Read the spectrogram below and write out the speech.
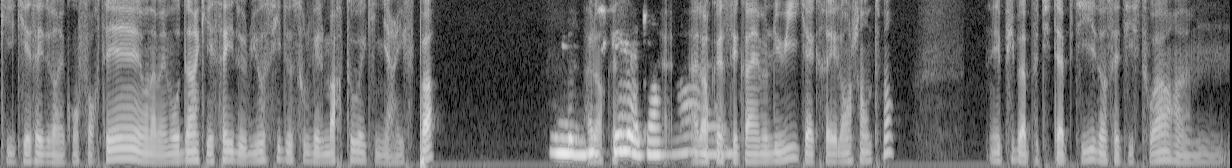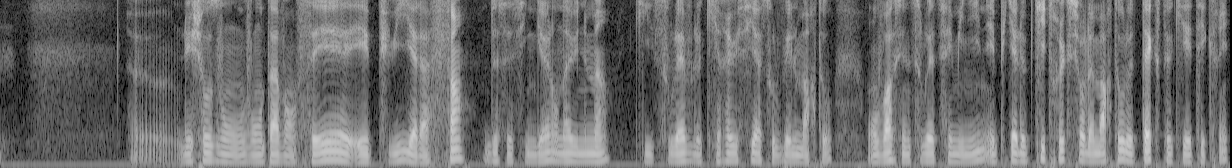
qui, qui, essaye de le réconforter. On a même Odin qui essaye de lui aussi de soulever le marteau et qui n'y arrive pas. Alors que, alors que c'est quand même lui qui a créé l'enchantement. Et puis bah, petit à petit, dans cette histoire, euh, les choses vont, vont, avancer et puis à la fin de ce single, on a une main qui soulève le, qui réussit à soulever le marteau. On voit que c'est une silhouette féminine et puis il y a le petit truc sur le marteau, le texte qui est écrit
